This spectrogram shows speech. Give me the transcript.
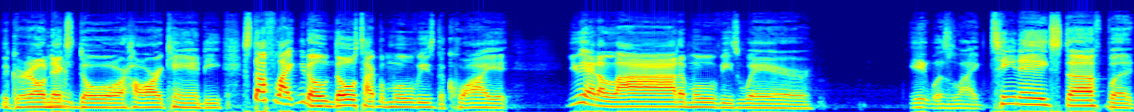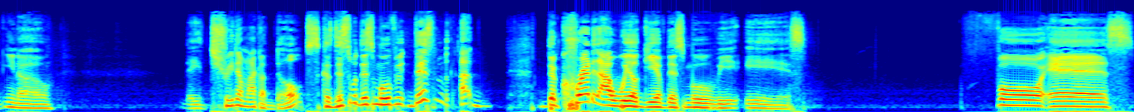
The Girl mm-hmm. Next Door, Hard Candy, stuff like, you know, mm. those type of movies, The Quiet. You had a lot of movies where it was like teenage stuff, but you know, they treat them like adults. Because this is what this movie, this, uh, the credit I will give this movie is for as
